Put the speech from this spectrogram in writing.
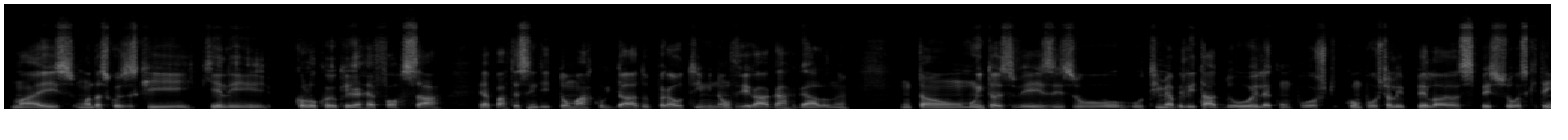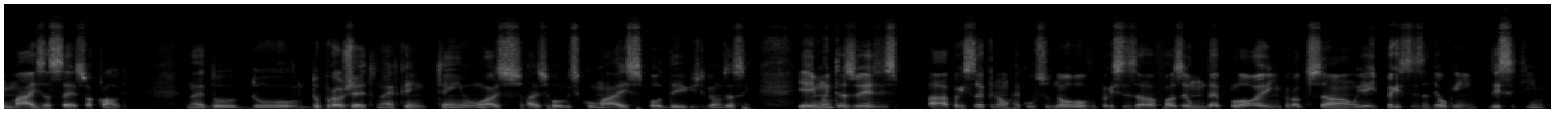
mas uma das coisas que, que ele colocou eu queria reforçar é a parte assim de tomar cuidado para o time não virar gargalo, né? Então, muitas vezes o, o time habilitador ele é composto, composto ali pelas pessoas que têm mais acesso à cloud, né, do, do, do projeto, né, quem tem as, as roles com mais poderes, digamos assim. E aí muitas vezes ah, precisa criar um recurso novo, precisa fazer um deploy em produção, e aí precisa de alguém desse time.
